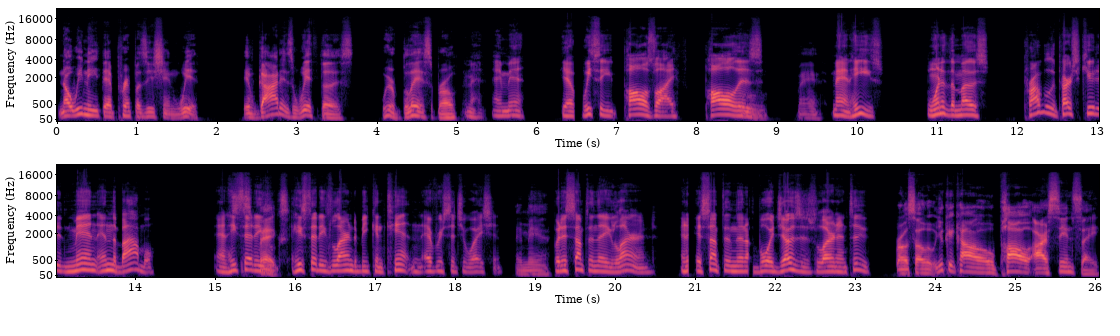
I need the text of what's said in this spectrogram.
No, we need that preposition with. If God is with us, we're blessed, bro. Amen. Amen. Yeah, we see Paul's life. Paul is, Ooh, man, man, he's one of the most probably persecuted men in the Bible. And he said he he said he's learned to be content in every situation. Amen. But it's something that he learned, and it's something that our boy Joseph's learning too. Bro, so you could call Paul our sensei.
